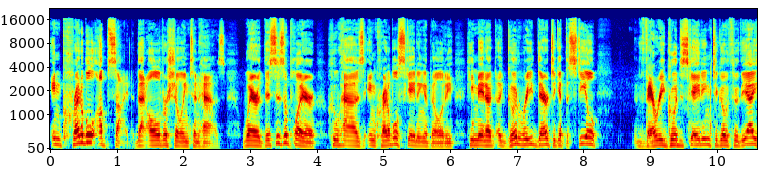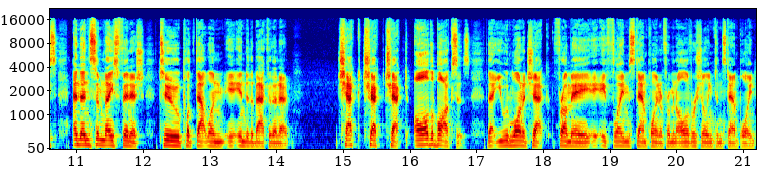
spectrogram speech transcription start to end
incredible upside that Oliver Kylington has, where this is a player who has incredible skating ability. He made a, a good read there to get the steal very good skating to go through the ice, and then some nice finish to put that one into the back of the net. Check, check, checked all the boxes that you would want to check from a, a flame standpoint or from an Oliver Kylington standpoint.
